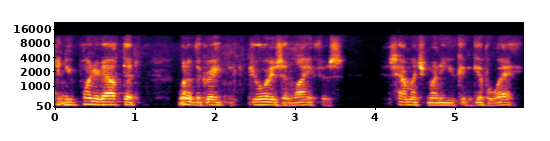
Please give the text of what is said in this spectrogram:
And you pointed out that one of the great joys in life is, is how much money you can give away.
